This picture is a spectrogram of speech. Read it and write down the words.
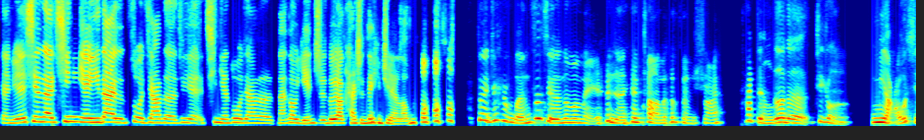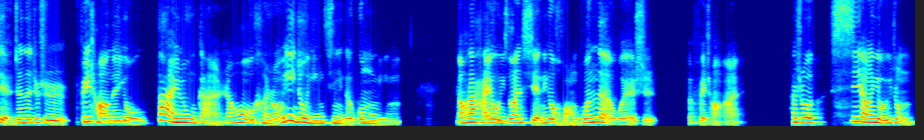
感觉现在青年一代的作家的这些青年作家的，难道颜值都要开始内卷了吗？对，就是文字写的那么美，人也长得很帅。他整个的这种描写真的就是非常的有代入感，然后很容易就引起你的共鸣。然后他还有一段写那个黄昏的，我也是非常爱。他说夕阳有一种。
